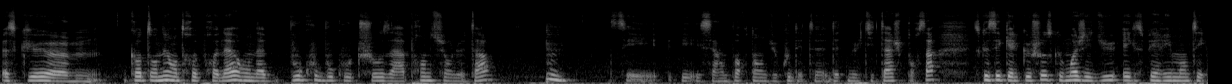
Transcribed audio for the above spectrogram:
Parce que quand on est entrepreneur, on a beaucoup, beaucoup de choses à apprendre sur le tas. et c'est important du coup d'être, multitâche pour ça, parce que c'est quelque chose que moi j'ai dû expérimenter.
